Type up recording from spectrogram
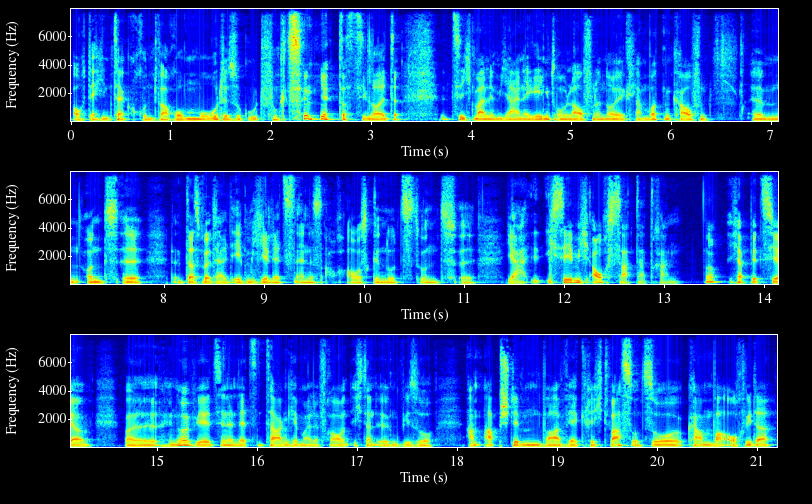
auch der Hintergrund, warum Mode so gut funktioniert, dass die Leute sich mal im Jahr in der Gegend rumlaufen und neue Klamotten kaufen. Ähm, und äh, das wird halt eben hier letzten Endes auch ausgenutzt. Und äh, ja, ich sehe mich auch satt daran. Ne? Ich habe jetzt hier, weil ne, wir jetzt in den letzten Tagen hier meine Frau und ich dann irgendwie so am Abstimmen war, wer kriegt was und so, kamen wir auch wieder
